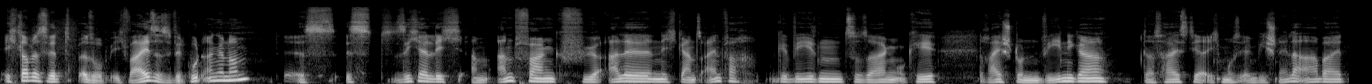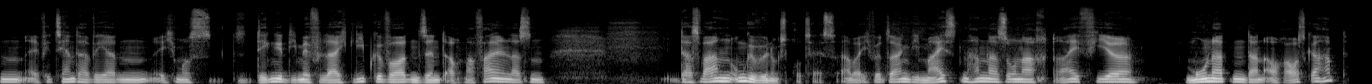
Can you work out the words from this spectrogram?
Ich glaube, es wird, also ich weiß, es wird gut angenommen. Es ist sicherlich am Anfang für alle nicht ganz einfach gewesen zu sagen, okay, drei Stunden weniger, das heißt ja, ich muss irgendwie schneller arbeiten, effizienter werden. Ich muss Dinge, die mir vielleicht lieb geworden sind, auch mal fallen lassen. Das war ein Umgewöhnungsprozess. Aber ich würde sagen, die meisten haben das so nach drei, vier Monaten dann auch rausgehabt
